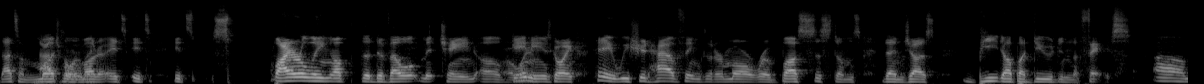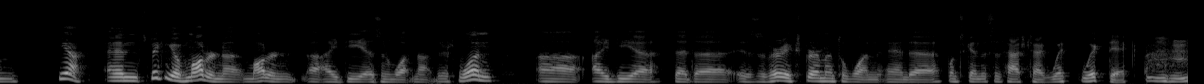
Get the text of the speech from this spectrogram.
That's a much Absolutely. more modern. It's it's it's spiraling up the development chain of Oh, gaming. wait. Is going, hey, we should have things that are more robust systems than just beat up a dude in the face. Um, yeah, and speaking of modern uh, modern uh, ideas and whatnot, there's one uh, idea that uh, is a very experimental one, and uh, once again, this is hashtag Wick, WickDick. Mm-hmm.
